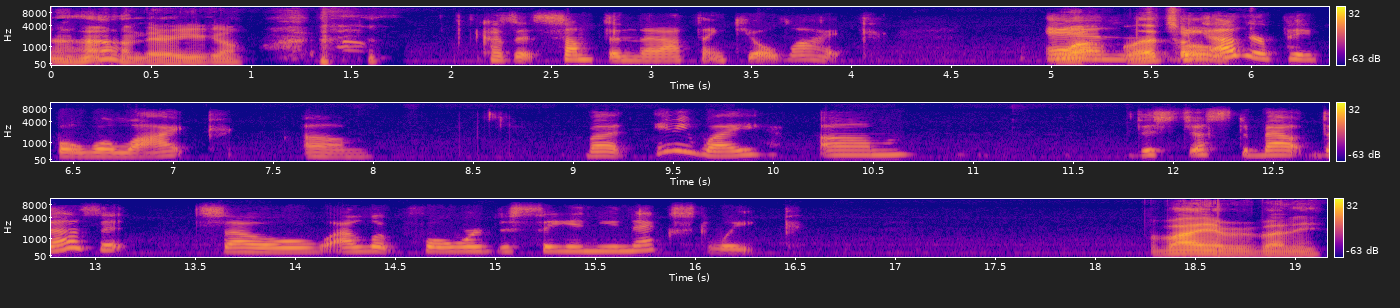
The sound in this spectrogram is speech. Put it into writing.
Uh huh. There you go. because it's something that I think you'll like. And let's the hope. other people will like. Um, but anyway, um, this just about does it. So I look forward to seeing you next week. Bye, everybody.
